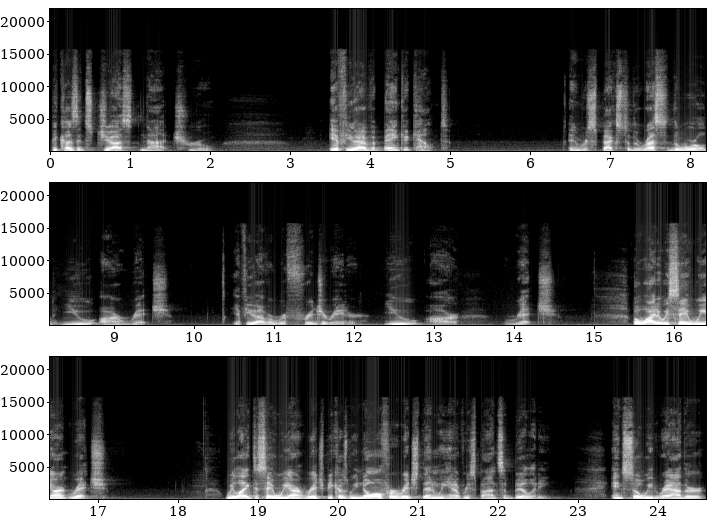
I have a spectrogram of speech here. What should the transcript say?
because it's just not true. If you have a bank account in respects to the rest of the world, you are rich. If you have a refrigerator, you are rich. But why do we say we aren't rich? We like to say we aren't rich because we know if we're rich, then we have responsibility. And so we'd rather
